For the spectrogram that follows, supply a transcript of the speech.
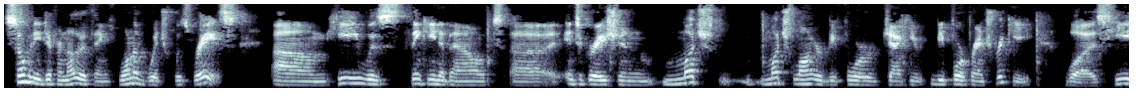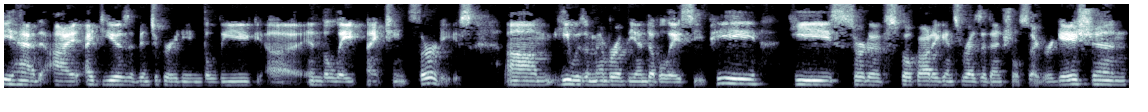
so many different other things one of which was race um, he was thinking about uh, integration much much longer before Jackie before Branch Rickey was. He had I- ideas of integrating the league uh, in the late 1930s. Um, he was a member of the NAACP. He sort of spoke out against residential segregation.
